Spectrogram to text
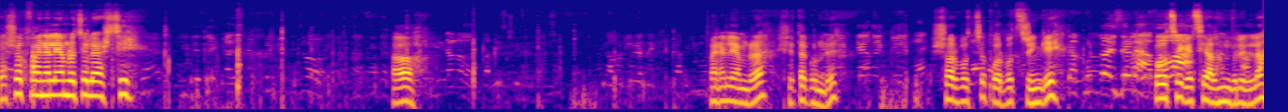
দর্শক ফাইনালি আমরা চলে আসছি। ফাইনালি আমরা সীতাকুণ্ডের সর্বোচ্চ পর্বত শৃঙ্গে পৌঁছে গেছি আলহামদুলিল্লাহ।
